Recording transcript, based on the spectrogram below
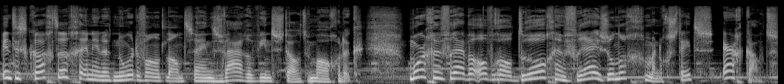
Wind is krachtig en in het noorden van het land zijn zware windstoten mogelijk. Morgen vrijwel overal droog en vrij zonnig, maar nog steeds erg koud.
